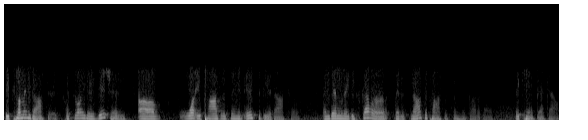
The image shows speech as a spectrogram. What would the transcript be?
becoming doctors, fulfilling their vision of what a positive thing it is to be a doctor. And then when they discover that it's not the positive thing they thought it was, they can't back out.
